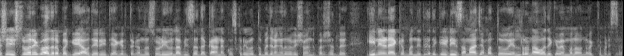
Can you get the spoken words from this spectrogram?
ಅಷ್ಟೇ ಇಷ್ಟರವರೆಗೂ ಅದರ ಬಗ್ಗೆ ಯಾವುದೇ ರೀತಿಯಾಗಿರ್ತಕ್ಕಂಥ ಸುಳಿವು ಲಭಿಸದ ಕಾರಣಕ್ಕೋಸ್ಕರ ಇವತ್ತು ಬಜರಂಗದಳ ವಿಶ್ವವಿದ್ಯಾಲಯ ಪರಿಷತ್ ಈ ನಿರ್ಣಯಕ್ಕೆ ಬಂದಿದೆ. ಅದಕ್ಕೆ ಇಡೀ ಸಮಾಜ ಮತ್ತು ಎಲ್ಲರೂ ನಾವು ಅದಕ್ಕೆ ಬೆಂಬಲವನ್ನು ವ್ಯಕ್ತಪಡಿಸ್ತೇವೆ.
